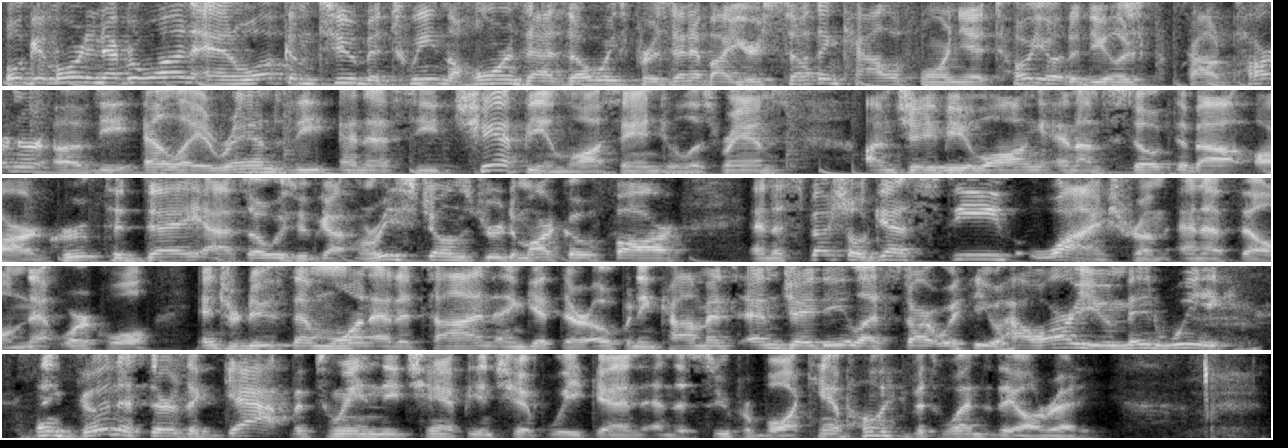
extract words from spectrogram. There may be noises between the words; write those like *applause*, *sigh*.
Well, good morning, everyone, and welcome to Between the Horns, as always, presented by your Southern California Toyota dealers, proud partner of the LA Rams, the NFC champion Los Angeles Rams. I'm JB Long, and I'm stoked about our group today. As always, we've got Maurice Jones-Drew DeMarco Farr, and a special guest, Steve Wyche from NFL Network. We'll introduce them one at a time and get their opening comments. MJD, let's start with you. How are you midweek? Thank goodness there's a gap between the championship weekend and the Super Bowl. I can't *laughs* believe it's Wednesday already.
